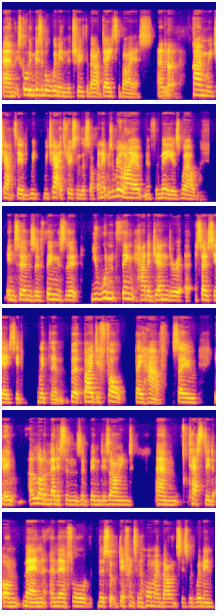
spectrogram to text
um, it's called Invisible Women: The Truth About Data Bias. And yeah. time we chatted, we we chatted through some of the stuff, and it was a real eye opener for me as well, in terms of things that you wouldn't think had a gender associated with them, but by default they have. So you know, a lot of medicines have been designed um, tested on men, and therefore the sort of difference in the hormone balances with women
